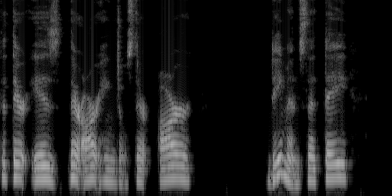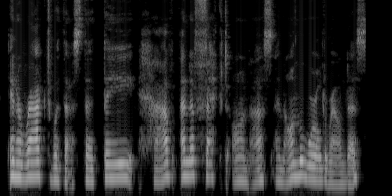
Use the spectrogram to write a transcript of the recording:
That there is, there are angels, there are demons, that they interact with us, that they have an effect on us and on the world around us.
